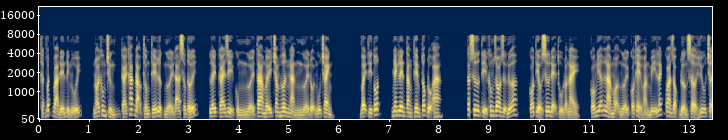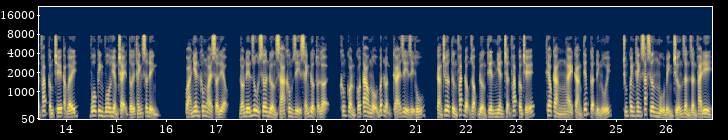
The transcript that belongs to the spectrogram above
thật vất vả đến đỉnh núi, nói không chừng cái khác đạo thống thế lực người đã sớm tới, lấy cái gì cùng người ta mấy trăm hơn ngàn người đội ngũ tranh. Vậy thì tốt, nhanh lên tăng thêm tốc độ a các sư tỷ không do dự nữa, có tiểu sư đệ thủ đoạn này, có nghĩa là mọi người có thể hoàn mỹ lách qua dọc đường sở hữu trận pháp cấm chế cặp ấy vô kinh vô hiểm chạy tới thánh sơn đỉnh. Quả nhiên không ngoài sở liệu, đón đến du sơn đường xá không gì sánh được thuận lợi, không còn có tao nộ bất luận cái gì dị thú, càng chưa từng phát động dọc đường thiên nhiên trận pháp cấm chế, theo càng ngày càng tiếp cận đỉnh núi, chung quanh thanh sắc xương mù bình chướng dần dần phai đi.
